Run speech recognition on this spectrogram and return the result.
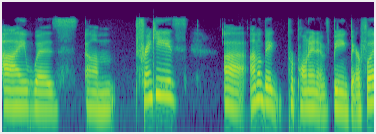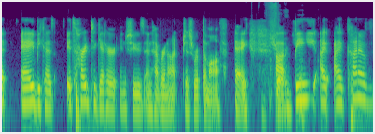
I was um, Frankie's. Uh, I'm a big proponent of being barefoot. A because it's hard to get her in shoes and have her not just rip them off. A. Sure. Uh, B, I, I kind of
